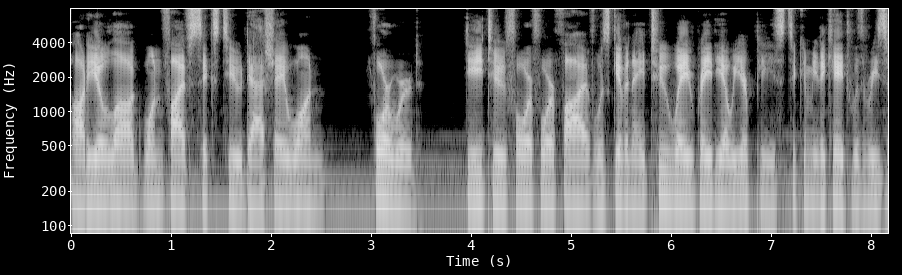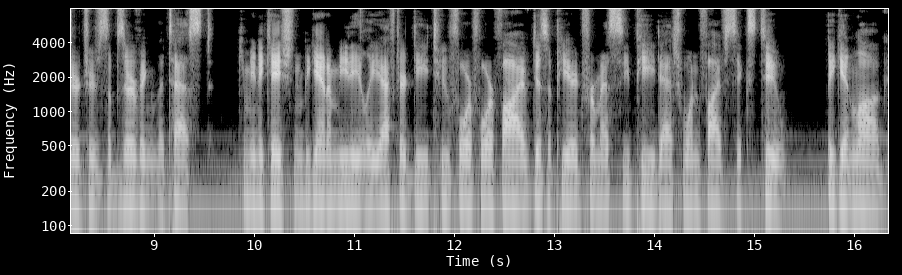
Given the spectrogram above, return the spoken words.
Audio log 1562-A1. Forward. D2445 was given a two-way radio earpiece to communicate with researchers observing the test. Communication began immediately after D2445 disappeared from SCP-1562. Begin log.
